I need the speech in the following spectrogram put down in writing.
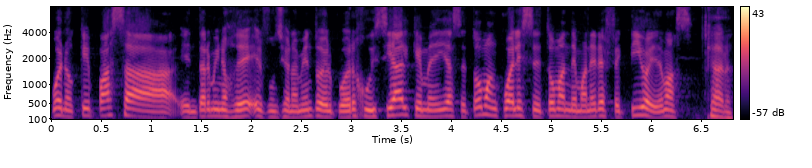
bueno, qué pasa en términos del funcionamiento del Poder Judicial, qué medidas se toman, cuáles se toman de manera efectiva y demás. Claro.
